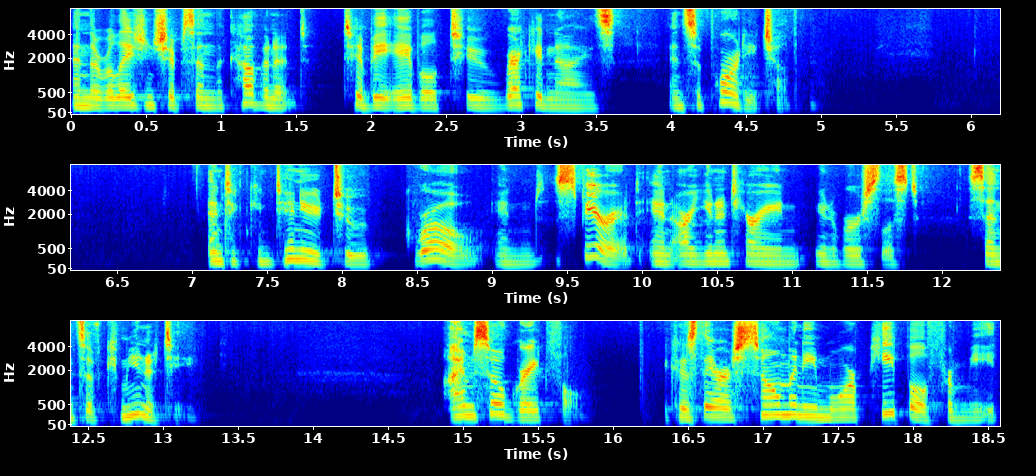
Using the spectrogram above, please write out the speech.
and the relationships and the covenant to be able to recognize and support each other. And to continue to grow in spirit in our Unitarian Universalist sense of community. I'm so grateful because there are so many more people for me,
